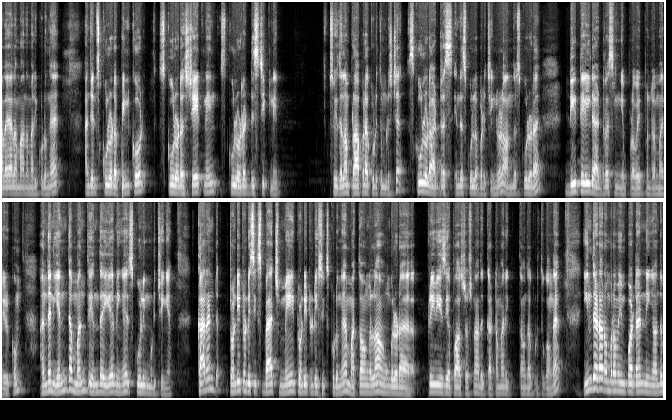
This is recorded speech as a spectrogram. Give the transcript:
மலையாளமா அந்த மாதிரி கொடுங்க. அண்ட் தென் ஸ்கூலோட பின்கோட் ஸ்கூலோட ஸ்டேட் நேம் ஸ்கூலோட டிஸ்ட்ரிக்ட் நேம் ஸோ இதெல்லாம் ப்ராப்பராக கொடுத்து முடிச்சுட்டு ஸ்கூலோட அட்ரஸ் எந்த ஸ்கூலில் படிச்சீங்களோ அந்த ஸ்கூலோட டீட்டெயில்டு அட்ரஸ் நீங்கள் ப்ரொவைட் பண்ணுற மாதிரி இருக்கும். அண்ட் தென் எந்த மந்த் எந்த இயர் நீங்கள் ஸ்கூலிங் முடிச்சீங்க? Current twenty twenty six batch May twenty twenty six கொடுங்க. மற்றவங்கலாம் அவங்களோட ப்ரீவியஸ் இயர் பாஸ்ட் வருஷனா அதுக்கு கரெக்ட மாதிரி தகுந்தா கொடுத்துக்கோங்க. இந்த இடம் ரொம்ப ரொம்ப இம்பார்ட்டன்ட் நீங்கள் வந்து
